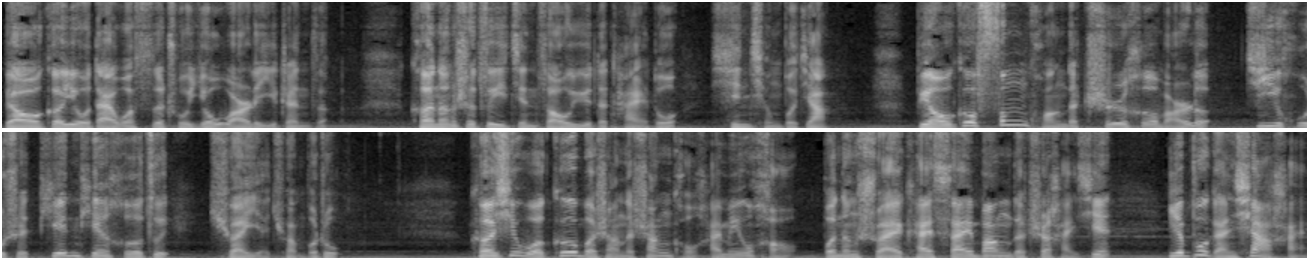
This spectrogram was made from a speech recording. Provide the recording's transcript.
表哥又带我四处游玩了一阵子。可能是最近遭遇的太多，心情不佳。表哥疯狂的吃喝玩乐，几乎是天天喝醉，劝也劝不住。可惜我胳膊上的伤口还没有好，不能甩开腮帮子吃海鲜，也不敢下海。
